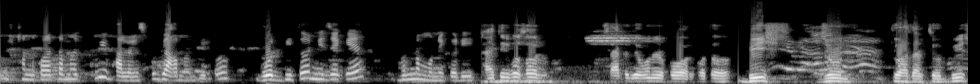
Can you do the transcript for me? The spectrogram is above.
অনুষ্ঠান করাতে আমার খুবই ভালো লাগছে, খুবই আনন্দিত, গর্বিত, নিজেকে ধন্য মনে করি। সাঁত্রিশ বছর চাকরি জীবনের পর গত বিশ জুন দু হাজার চব্বিশ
